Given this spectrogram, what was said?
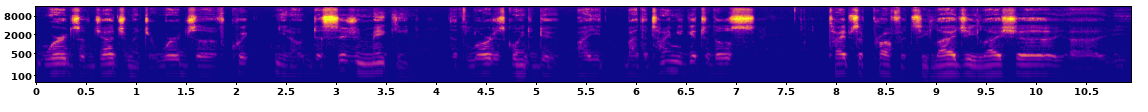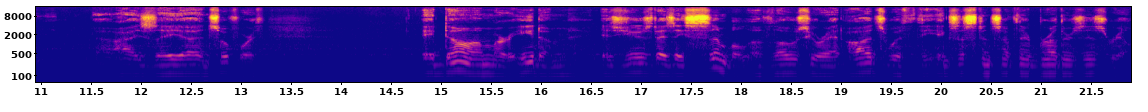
words of judgment or words of quick, you know, decision making that the Lord is going to do. By by the time you get to those types of prophets, Elijah, Elisha, uh, Isaiah, and so forth, Edom or Edom is used as a symbol of those who are at odds with the existence of their brothers Israel.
